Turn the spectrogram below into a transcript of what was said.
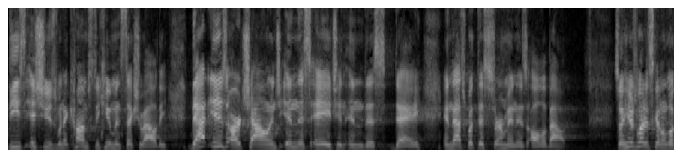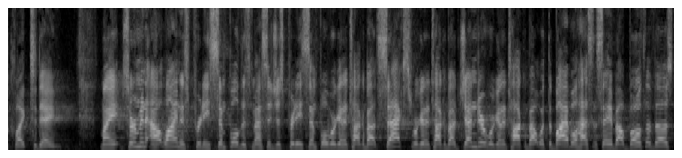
these issues when it comes to human sexuality. That is our challenge in this age and in this day, and that's what this sermon is all about. So here's what it's going to look like today. My sermon outline is pretty simple. This message is pretty simple. We're going to talk about sex, we're going to talk about gender, we're going to talk about what the Bible has to say about both of those,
